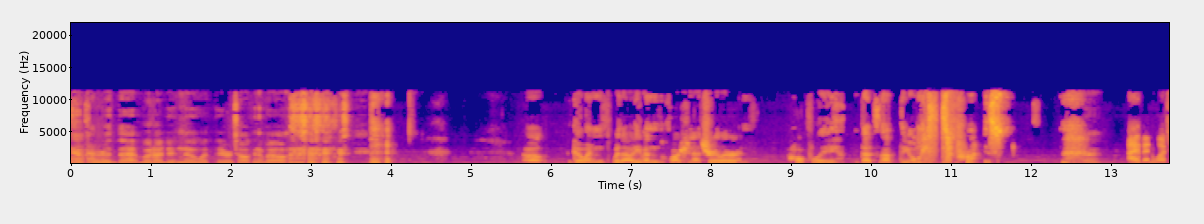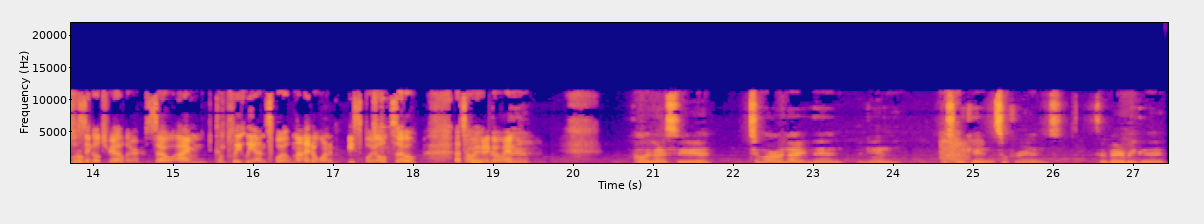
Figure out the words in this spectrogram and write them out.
Yeah, I've heard that, but I didn't know what they were talking about. Well, going without even watching that trailer, and hopefully that's not the only surprise. yeah. I haven't watched Well- a single trailer, so I'm completely unspoiled, and I don't want to be spoiled. So that's how Wait, I'm going to go in. Yeah. Probably gonna see it tomorrow night and then again this weekend with some friends. So it better be good.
